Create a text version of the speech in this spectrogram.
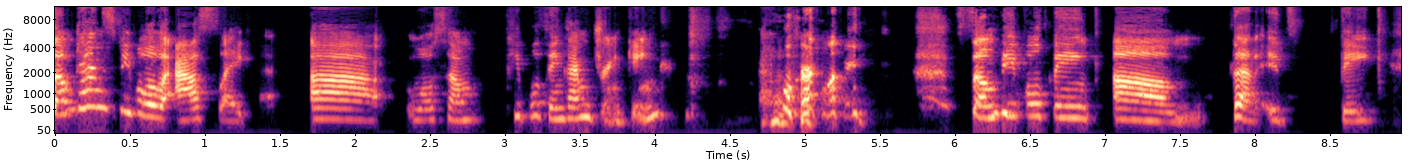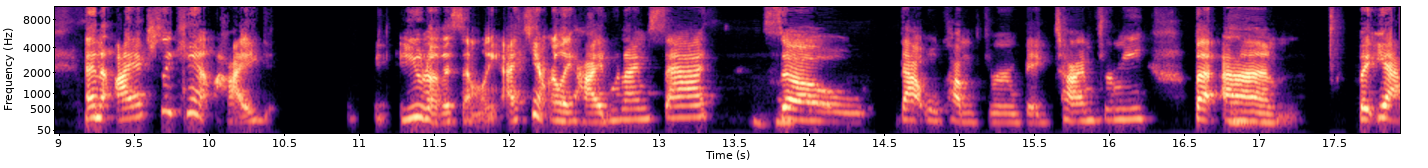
sometimes people asked, like, uh, well, some people think I'm drinking, or like, some people think um, that it's fake. And I actually can't hide. You know this, Emily. I can't really hide when I'm sad. Mm-hmm. So that will come through big time for me. But mm-hmm. um, but yeah,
